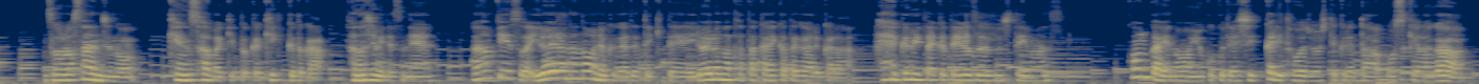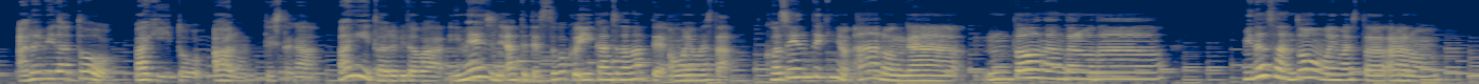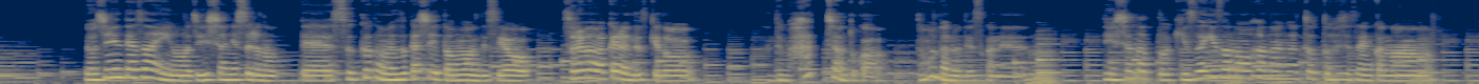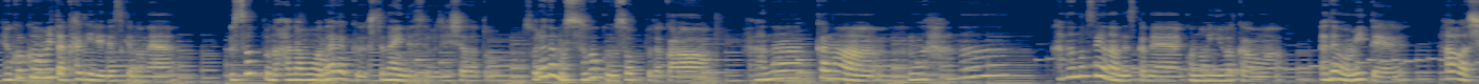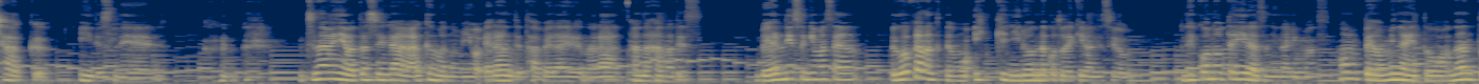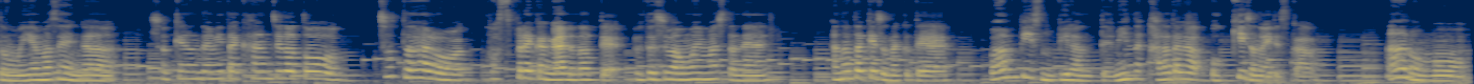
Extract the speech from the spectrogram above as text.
ゾロサンジの剣さばきとかキックとか楽しみですね。ワンピースはいろいろな能力が出てきていろいろな戦い方があるから早く見たくてうずうずしています。今回の予告でしっかり登場してくれたボスキャラがアルビダとバギーとアーロンでしたがバギーとアルビダはイメージに合っててすごくいい感じだなって思いました。個人的にはアーロンがんどうなんだろうな。皆さんどう思いました？アーロン。余人デザインを実写にするのってすっごく難しいと思うんですよ。それはわかるんですけどでもはっちゃんとかどうなるんですかね。実写だとギザギザのお花がちょっと不自然かな。予告を見た限りですけどねウソップの鼻も長くしてないんですよ実写だと。それでもすごくウソップだから鼻かなうん鼻鼻のせいなんですかねこの違和感は。あでも見て歯はシャークいいですね。ちなみに私が悪魔の実を選んで食べられるならハナハナです。便利すぎません？動かなくても一気にいろんなことできるんですよ。猫の手いらずになります。本編を見ないと何とも言えませんが初見で見た感じだとちょっとアーロンはコスプレ感があるなって私は思いましたね。鼻だけじゃなくてワンピースのヴィランってみんな体が大きいじゃないですか。アーロンも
